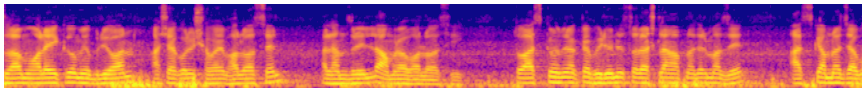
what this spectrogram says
আসসালামু আলাইকুম এভরিওয়ান, আশা করি সবাই ভালো আছেন। আলহামদুলিল্লাহ, আমরাও ভালো আছি। তো আজকে নতুন একটা ভিডিও নিয়ে চলে আসলাম আপনাদের মাঝে। আজকে আমরা যাব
